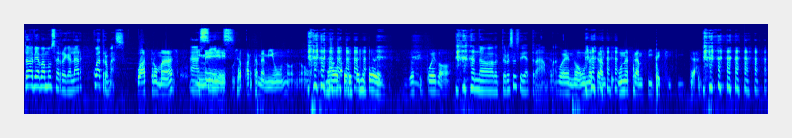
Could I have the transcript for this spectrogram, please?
todavía vamos a regalar cuatro más. Cuatro más y me, pues apártame a mí uno, ¿no? No, pero usted no puede. Yo sí puedo. no, doctor, eso sería trampa. Bueno, una, una trampita chiquita.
